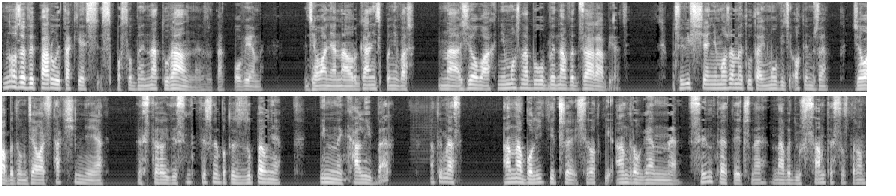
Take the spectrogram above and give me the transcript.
no, że wyparły takie sposoby naturalne, że tak powiem, działania na organizm, ponieważ na ziołach nie można byłoby nawet zarabiać. Oczywiście nie możemy tutaj mówić o tym, że zioła będą działać tak silnie jak te steroidy syntetyczne, bo to jest zupełnie inny kaliber. Natomiast anaboliki czy środki androgenne syntetyczne, nawet już sam testosteron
